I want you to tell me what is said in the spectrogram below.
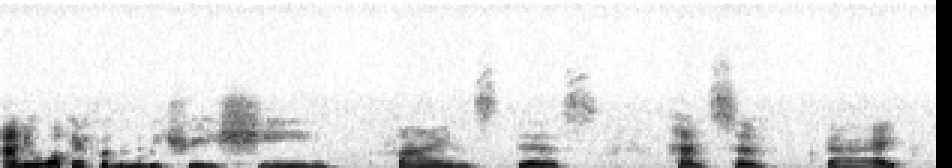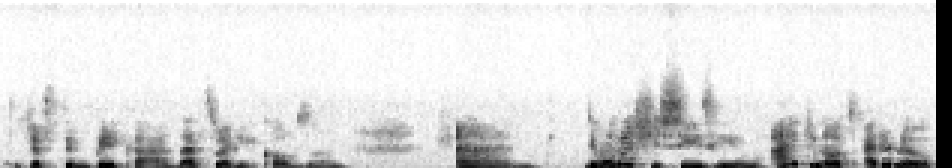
And in working for the military, she finds this handsome guy, Justin Baker. That's when he comes on, and the moment she sees him, I do not, I don't know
